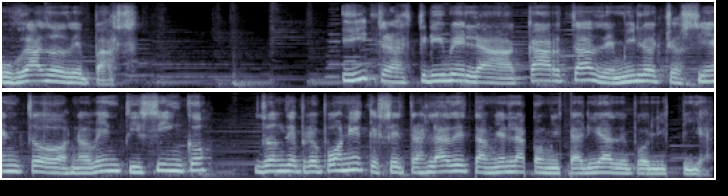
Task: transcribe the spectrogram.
juzgado de paz. Y transcribe la carta de 1895 donde propone que se traslade también la comisaría de policía.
